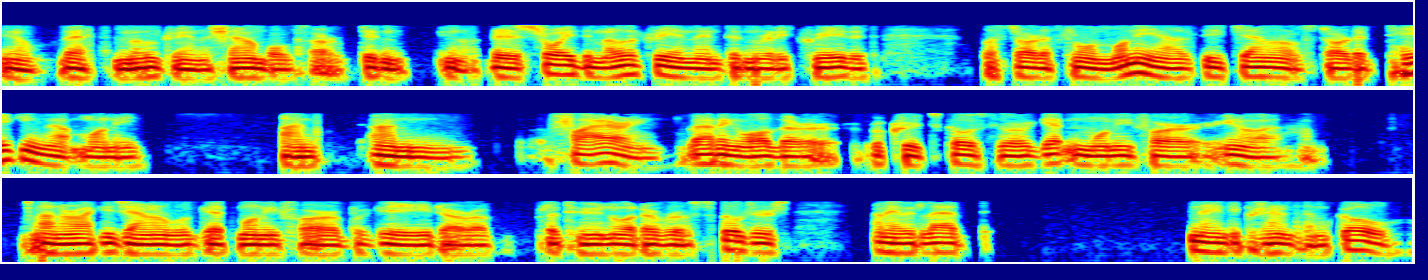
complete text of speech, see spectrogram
you know left the military in a shambles, or didn't, you know, they destroyed the military and then didn't really create it, but started throwing money at it. These generals started taking that money and and firing, letting all their recruits go. So they were getting money for, you know, a, an Iraqi general would get money for a brigade or a platoon, whatever, of soldiers, and they would let 90% of them go,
